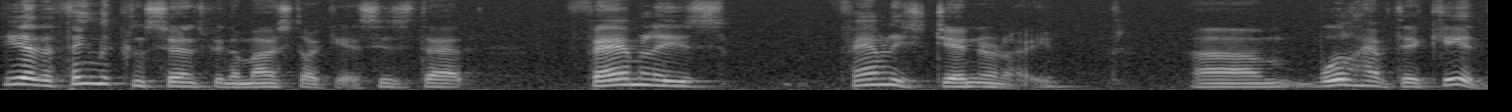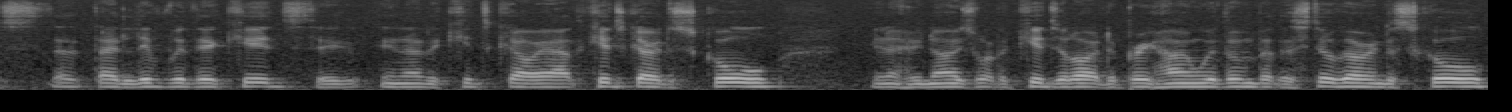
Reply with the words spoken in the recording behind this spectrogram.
Yeah, the thing that concerns me the most, I guess, is that families families generally um, will have their kids. They, they live with their kids. They, you know, the kids go out. The kids go to school you know, who knows what the kids are like to bring home with them, but they're still going to school.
